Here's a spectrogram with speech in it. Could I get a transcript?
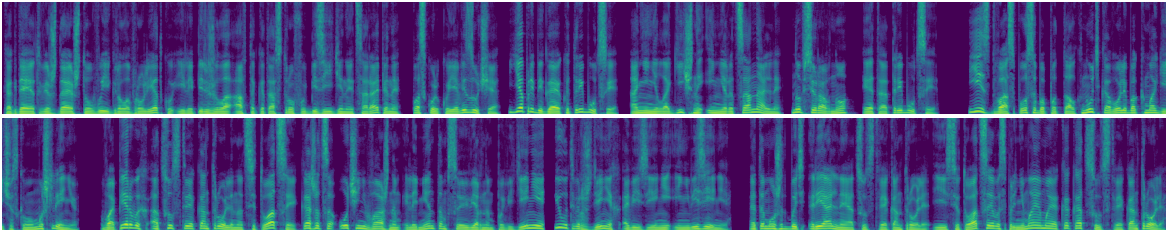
Когда я утверждаю, что выиграла в рулетку или пережила автокатастрофу без единой царапины, поскольку я везучая, я прибегаю к атрибуции. Они нелогичны и нерациональны, но все равно это атрибуции. Есть два способа подтолкнуть кого-либо к магическому мышлению. Во-первых, отсутствие контроля над ситуацией кажется очень важным элементом в суеверном поведении и утверждениях о везении и невезении. Это может быть реальное отсутствие контроля и ситуация, воспринимаемая как отсутствие контроля.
